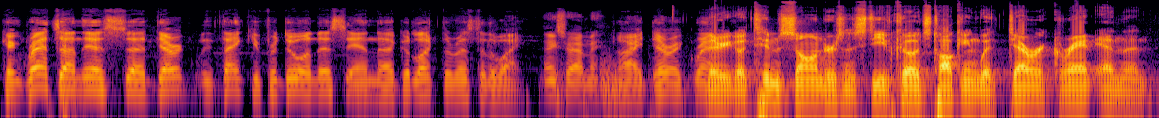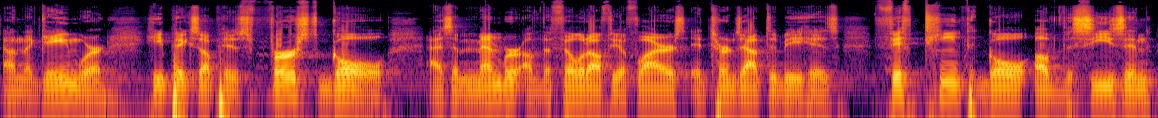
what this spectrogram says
Congrats on this, uh, Derek. We thank you for doing this, and uh, good luck the rest of the way. Thanks for having me. All right, Derek Grant. There you go. Tim Saunders and Steve Coates talking with Derek Grant and the, on the game where he picks up his first goal as a member of the Philadelphia Flyers. It turns out to be his 15th goal of the season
